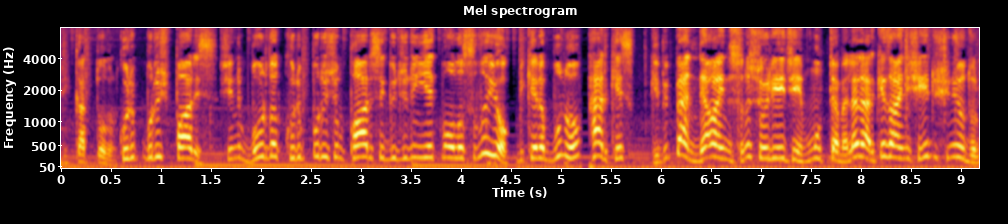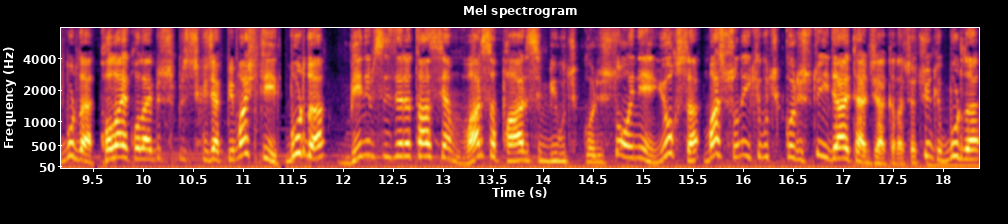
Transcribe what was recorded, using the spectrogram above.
dikkatli olun. Kulüp Buruş Paris. Şimdi burada Kulüp Buruş'un Paris'e gücünün yetme olasılığı yok. Bir kere bunu herkes gibi ben de aynısını söyleyeceğim. Muhtemelen herkes aynı şeyi düşünüyordur. Burada kolay kolay bir sürpriz çıkacak bir maç değil. Burada benim sizlere tavsiyem varsa Paris'in bir buçuk gol üstü oynayın. Yoksa maç sonu iki buçuk gol üstü ideal tercih arkadaşlar. Çünkü burada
